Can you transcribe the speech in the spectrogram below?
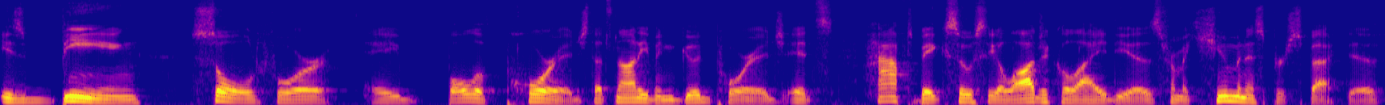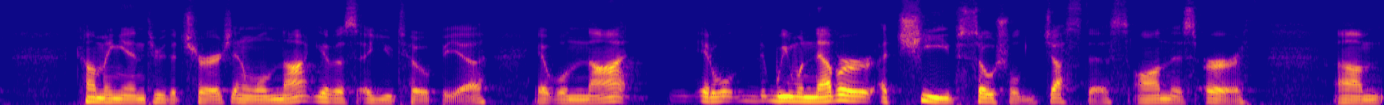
is being sold for a bowl of porridge that's not even good porridge. It's half baked sociological ideas from a humanist perspective coming in through the church and will not give us a utopia. It will not it will we will never achieve social justice on this earth. Um,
